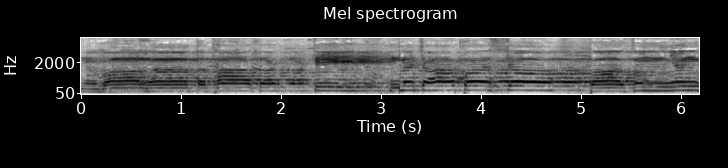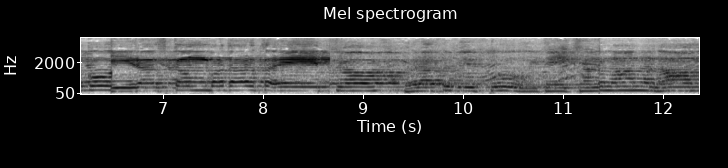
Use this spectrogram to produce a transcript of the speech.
बाल तथा शक्ति न चापश्च पाशं यङ्कुरस्कं प्रदर्शयेत् रत्विष्टु इति क्षणाननाम्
